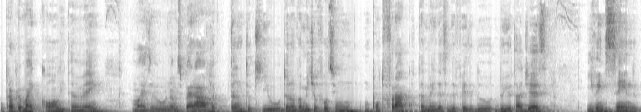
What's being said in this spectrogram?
o próprio Mike Conley também. Mas eu não esperava tanto que o Donovan Mitchell fosse um, um ponto fraco também dessa defesa do, do Utah Jazz. E vencendo.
